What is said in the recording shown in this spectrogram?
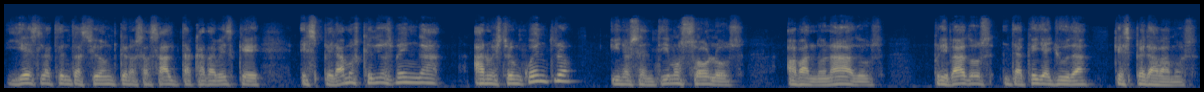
Y es la tentación que nos asalta cada vez que esperamos que Dios venga a nuestro encuentro y nos sentimos solos, abandonados, privados de aquella ayuda que esperábamos.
